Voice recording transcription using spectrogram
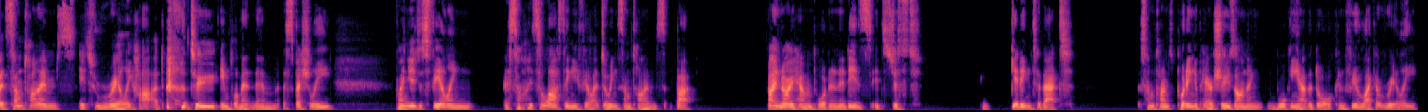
but sometimes it's really hard to implement them, especially when you're just feeling it's, it's the last thing you feel like doing sometimes. But I know how important it is. It's just getting to that. Sometimes putting a pair of shoes on and walking out the door can feel like a really,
